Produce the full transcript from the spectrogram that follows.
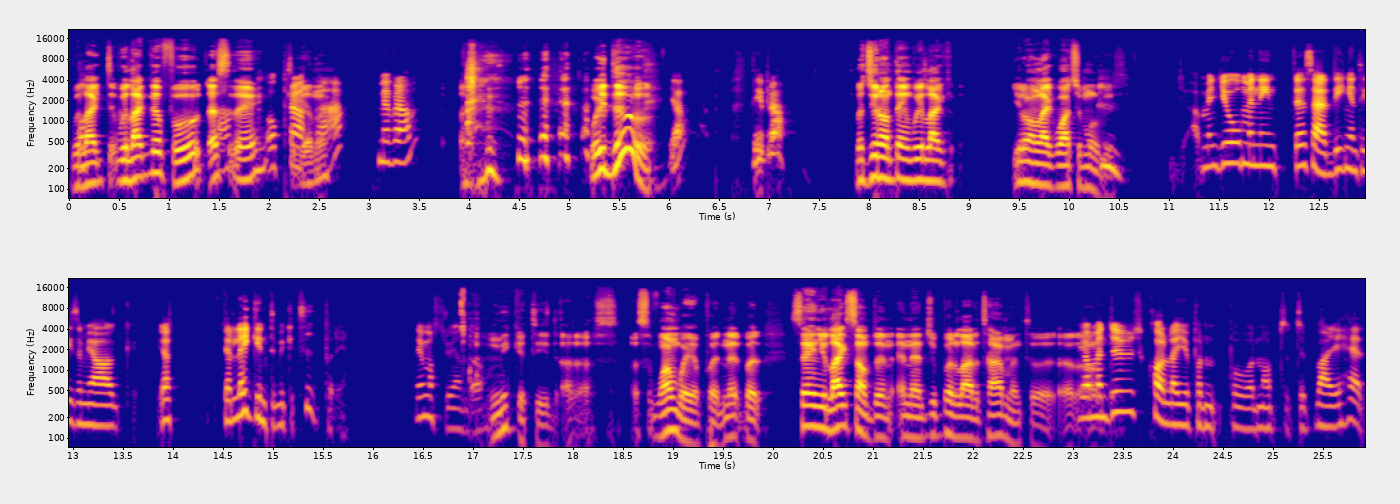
we Oh. like to, we like good food. That's the thing. Och prata together. med varandra. We do, Ja, det är bra. but you don't think we like. You don't like watching movies. Ja, men jo, men inte så här. Det är ingenting som jag, jag... Jag lägger inte mycket tid på det. Det måste du ju ändå. Mycket tid. uh, That's one way of putting it. But saying you like something and then you put a lot of time into it. uh, Ja, men du kollar ju på, på något typ varje helg.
